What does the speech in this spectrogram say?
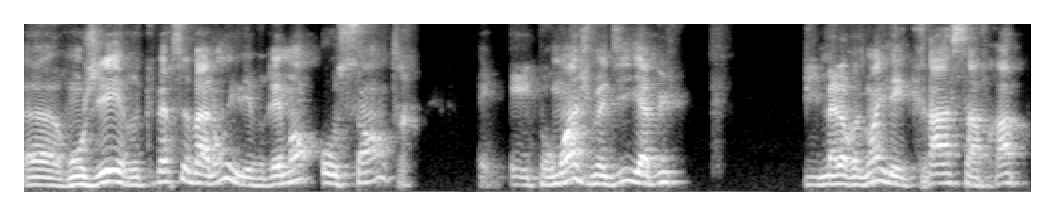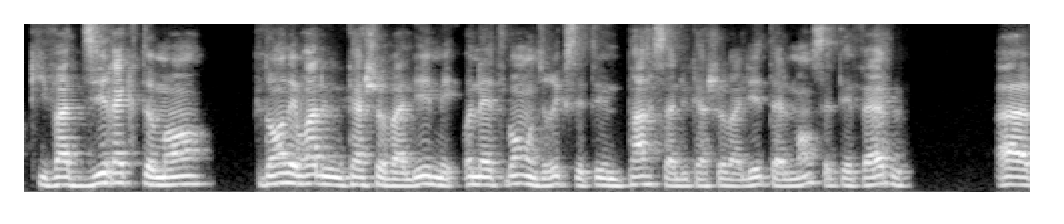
Euh, Rongier récupère ce ballon, il est vraiment au centre. Et, pour moi, je me dis, il y a but. Puis malheureusement, il écrase sa frappe qui va directement dans les bras de Lucas Chevalier. Mais honnêtement, on dirait que c'était une passe à Lucas Chevalier tellement c'était faible. Euh,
